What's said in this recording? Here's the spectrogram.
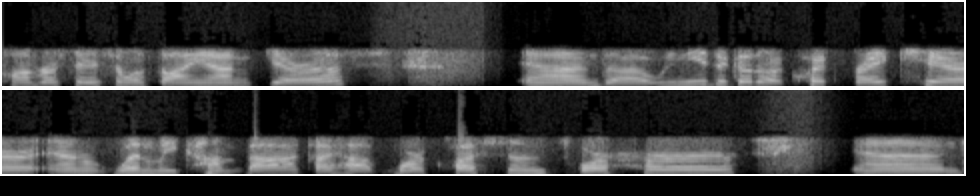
conversation with Dyan Garris. And uh, we need to go to a quick break here. And when we come back, I have more questions for her. And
